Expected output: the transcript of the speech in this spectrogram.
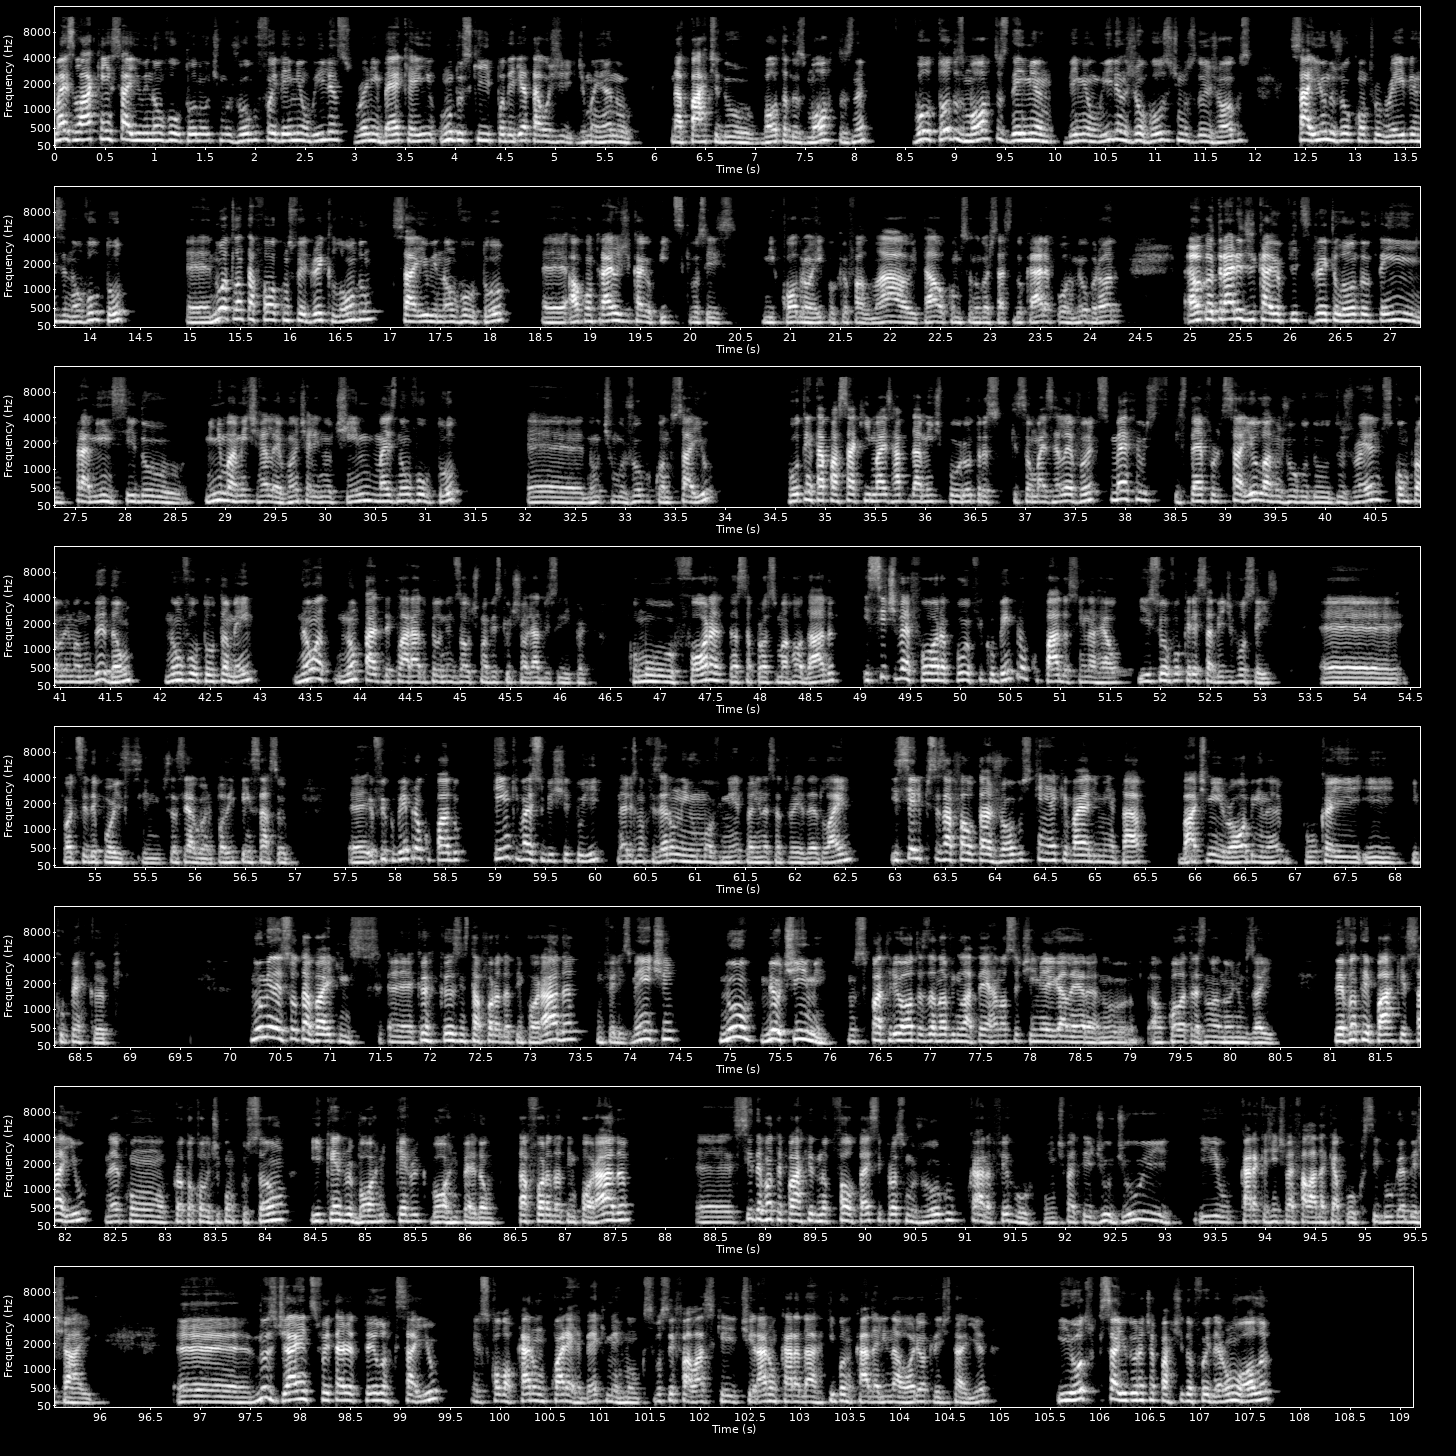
Mas lá quem saiu e não voltou no último jogo foi Damian Williams, running back aí, um dos que poderia estar hoje de manhã no, na parte do volta dos mortos, né? Voltou dos mortos, Damian, Damian Williams jogou os últimos dois jogos, saiu no jogo contra o Ravens e não voltou. É, no Atlanta Falcons foi Drake London, saiu e não voltou. É, ao contrário de Kyle Pitts, que vocês me cobram aí porque eu falo mal e tal, como se eu não gostasse do cara, porra, meu brother. Ao contrário de Kyle Pitts, Drake London tem, para mim, sido minimamente relevante ali no time, mas não voltou é, no último jogo quando saiu. Vou tentar passar aqui mais rapidamente por outras que são mais relevantes. Matthew Stafford saiu lá no jogo do, dos Rams com problema no dedão, não voltou também. Não não está declarado, pelo menos a última vez que eu tinha olhado o Sleeper, como fora dessa próxima rodada. E se tiver fora, pô, eu fico bem preocupado, assim, na real. Isso eu vou querer saber de vocês. É, pode ser depois, assim, não precisa ser agora, podem pensar sobre. É, eu fico bem preocupado quem que vai substituir, né? Eles não fizeram nenhum movimento aí nessa trade deadline. E se ele precisar faltar jogos, quem é que vai alimentar Batman e Robin, né? Puka e, e, e Cooper Cup. No Minnesota Vikings, é, Kirk Cousins está fora da temporada, infelizmente. No meu time, nos Patriotas da Nova Inglaterra, nosso time aí, galera, no Alcoólatras no Anônimos aí. Devante Parker saiu, né, com protocolo de concussão e Kendrick Bourne, Kendrick Bourne, perdão, tá fora da temporada. É, se Devante Parker faltar esse próximo jogo, cara, ferrou. A gente vai ter Juju e, e o cara que a gente vai falar daqui a pouco, se Guga deixar aí. É, nos Giants foi Tyler Taylor que saiu. Eles colocaram um quarterback, meu irmão, que se você falasse que tiraram o cara da arquibancada ali na hora, eu acreditaria. E outro que saiu durante a partida foi Darren Waller.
